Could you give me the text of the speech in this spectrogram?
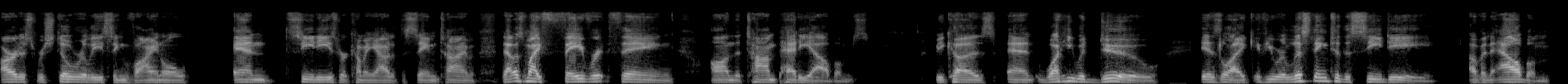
artists were still releasing vinyl and CDs were coming out at the same time. That was my favorite thing on the Tom Petty albums because and what he would do is like if you were listening to the CD of an album,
